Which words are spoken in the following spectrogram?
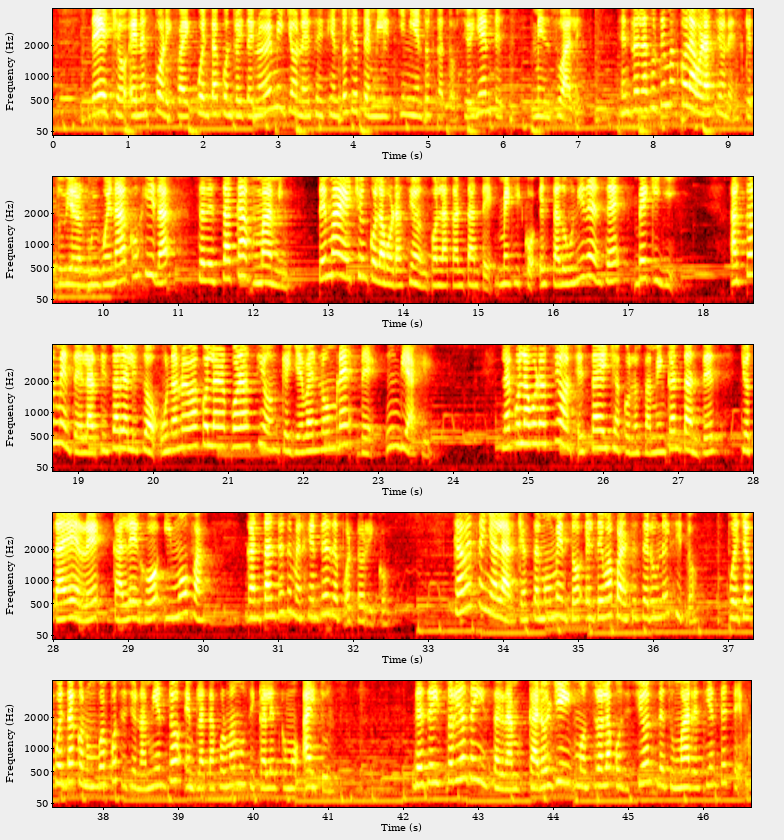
De hecho, en Spotify cuenta con 39.607.514 oyentes mensuales. Entre las últimas colaboraciones que tuvieron muy buena acogida, se destaca Mami, tema hecho en colaboración con la cantante México-estadounidense Becky G. Actualmente el artista realizó una nueva colaboración que lleva el nombre de Un viaje. La colaboración está hecha con los también cantantes JR, Calejo y Mofa, cantantes emergentes de Puerto Rico. Cabe señalar que hasta el momento el tema parece ser un éxito, pues ya cuenta con un buen posicionamiento en plataformas musicales como iTunes. Desde historias de Instagram, Carol G mostró la posición de su más reciente tema.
